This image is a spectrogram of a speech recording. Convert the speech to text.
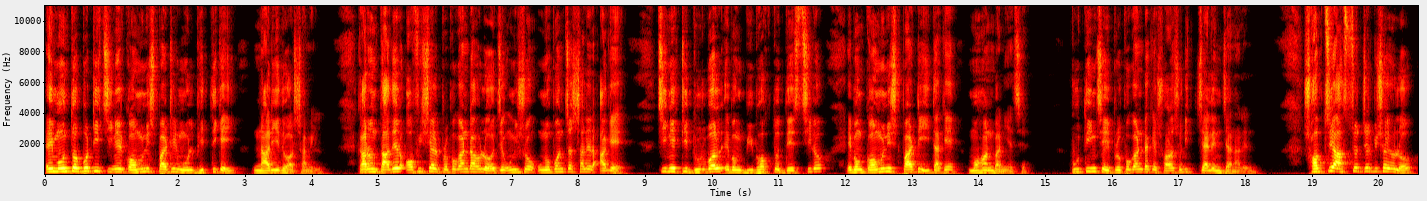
এই মন্তব্যটি চীনের কমিউনিস্ট পার্টির মূল ভিত্তিকেই নাড়িয়ে দেওয়ার সামিল। কারণ তাদের অফিসিয়াল প্রোপাগান্ডা হলো যে উনিশশো ঊনপঞ্চাশ সালের আগে চীন একটি দুর্বল এবং বিভক্ত দেশ ছিল এবং কমিউনিস্ট পার্টি তাকে মহান বানিয়েছে। পুতিন সেই প্রোপাগান্ডাকে সরাসরি চ্যালেঞ্জ জানালেন। সবচেয়ে আশ্চর্যের বিষয় হলো,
